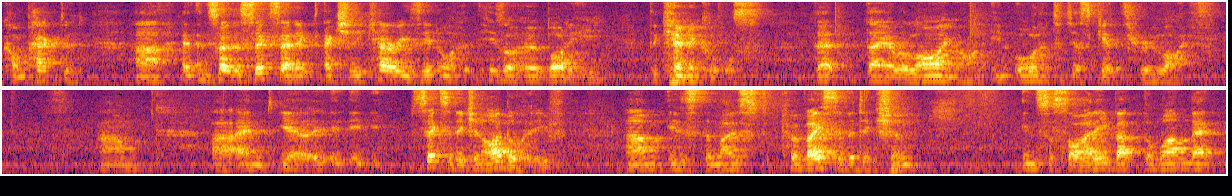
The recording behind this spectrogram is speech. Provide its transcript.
compacted. Uh, and, and so the sex addict actually carries in or his or her body the chemicals that they are relying on in order to just get through life. Um, uh, and yeah, it, it, it, sex addiction, I believe, um, is the most pervasive addiction in society, but the one that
